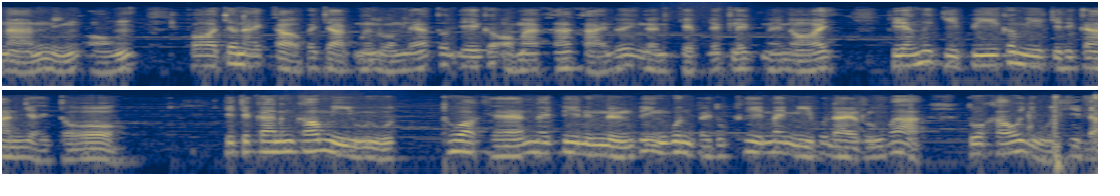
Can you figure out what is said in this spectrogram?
หนานหนิงอ๋อง พอเจ้านายเก่าไปจากเมืองหลวงแล้วตนเองก็ออกมาค้าขายด้วยเงินเก็บเล็กๆ น้อยๆ เพียงไม่กี่ปีก็มีกิจการใหญ่โต กิจการของเขามีอยู่ทั่วแขนในปีหนึ่งหนึ่งวิ่งวุ่นไปทุกที่ไม่มีผู้ใดรู้ว่าตัวเขาอยู่ที่ใด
